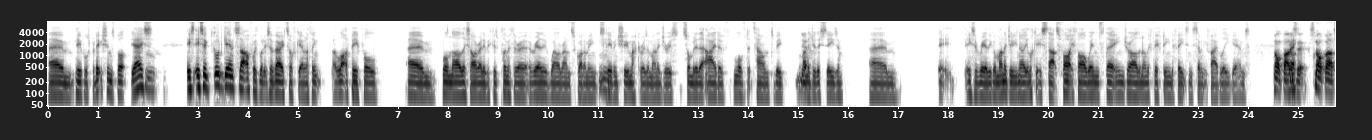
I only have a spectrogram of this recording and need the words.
um, people's predictions. But yeah, it's, Mm. it's it's a good game to start off with, but it's a very tough game. And I think a lot of people um, will know this already because Plymouth are a, a really well run squad. I mean, Mm. Stephen Schumacher as a manager is somebody that I'd have loved at Town to be Yeah. manager this season. Um, it, he's a really good manager. You know, you look at his stats: forty-four wins, thirteen draws, and only fifteen defeats in seventy-five league games. Not bad, is it? It's not bad.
